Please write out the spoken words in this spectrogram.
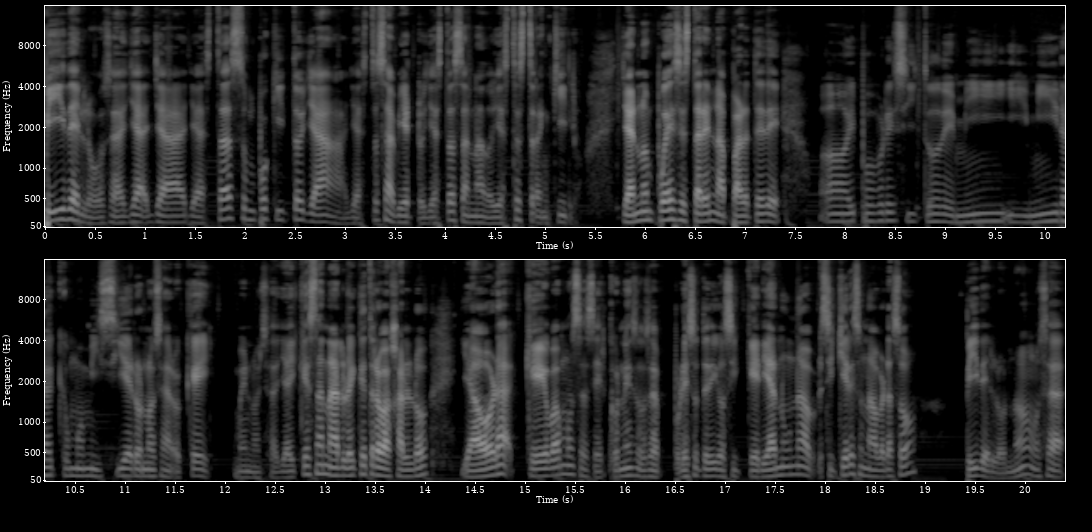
pídelo. O sea, ya, ya, ya estás un poquito, ya, ya estás abierto, ya estás sanado, ya estás tranquilo. Ya no puedes estar en la parte de, ay, pobrecito de mí, y mira cómo me hicieron. O sea, ok, bueno, o sea, ya hay que sanarlo, hay que trabajarlo. Y ahora, ¿qué vamos a hacer con eso? O sea, por eso te digo, si querían una, si quieres un abrazo, pídelo, ¿no? O sea,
